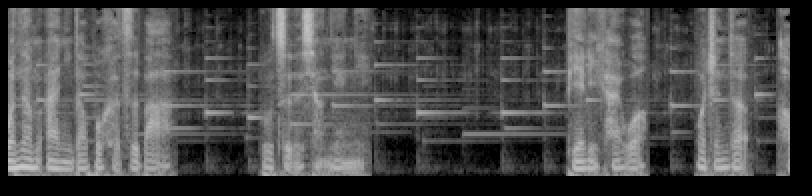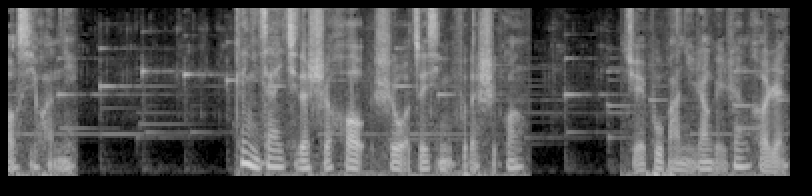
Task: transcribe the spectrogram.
我那么爱你到不可自拔。如此的想念你，别离开我，我真的好喜欢你。跟你在一起的时候是我最幸福的时光，绝不把你让给任何人。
